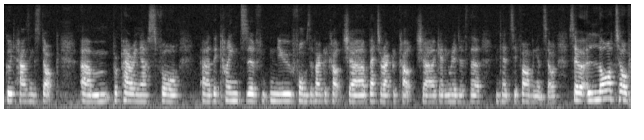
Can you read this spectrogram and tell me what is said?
good housing stock, um, preparing us for uh, the kinds of new forms of agriculture, better agriculture, getting rid of the intensive farming and so on. So a lot of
